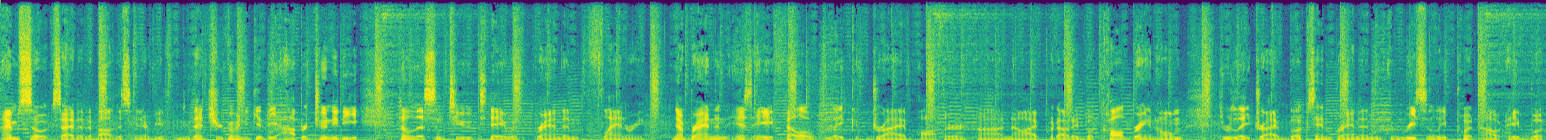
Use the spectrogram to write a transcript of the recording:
I'm so excited about this interview that you're going to get the opportunity to listen to today with Brandon Flanery. Now, Brandon is a fellow Lake Drive author. Uh, now, I put out a book called Bring It Home through Lake Drive Books, and Brandon recently put out a book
